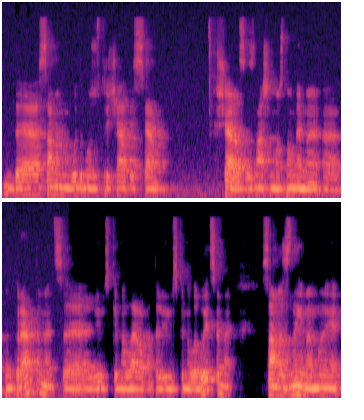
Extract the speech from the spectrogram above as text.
де саме ми будемо зустрічатися ще раз з нашими основними е, конкурентами: це львівськими левами та львівськими левицями. Саме з ними ми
